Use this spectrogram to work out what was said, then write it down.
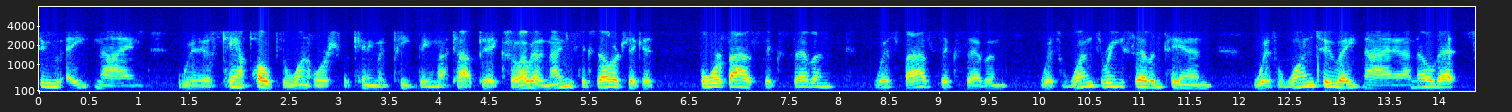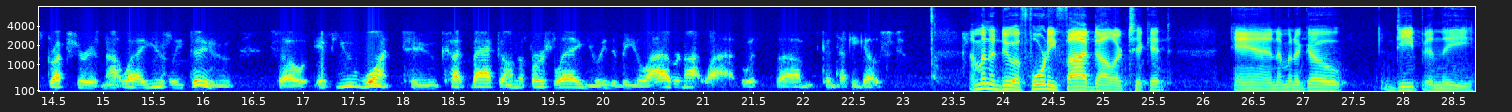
two, eight, nine with Camp Hope, the one horse for Kenny McPeek being my top pick. So I've got a $96 ticket, four, five, six, seven with five, six, seven with one three seven ten with one two eight nine, and I know that structure is not what I usually do. So if you want to cut back on the first leg, you'll either be live or not live with um, Kentucky Ghost. I'm going to do a forty-five dollar ticket, and I'm going to go deep in the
